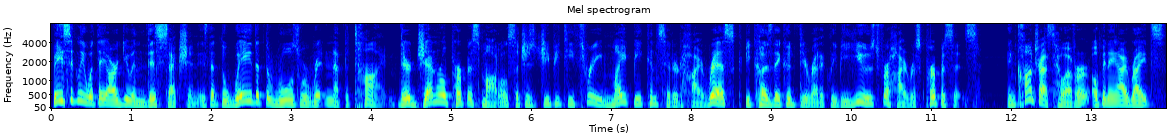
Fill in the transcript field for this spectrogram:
Basically, what they argue in this section is that the way that the rules were written at the time, their general purpose models, such as GPT 3, might be considered high risk because they could theoretically be used for high risk purposes. In contrast, however, OpenAI writes,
